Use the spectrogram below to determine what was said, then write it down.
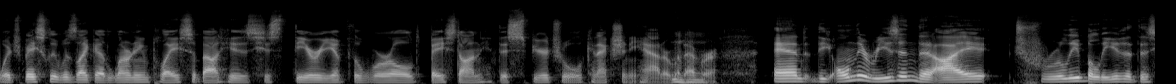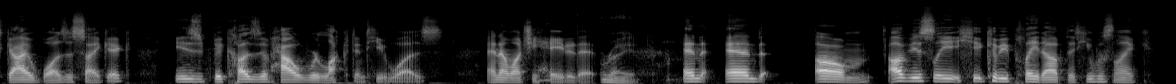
which basically was like a learning place about his his theory of the world based on this spiritual connection he had or whatever. And the only reason that I truly believe that this guy was a psychic is because of how reluctant he was and how much he hated it. Right. And and um obviously he could be played up that he was like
